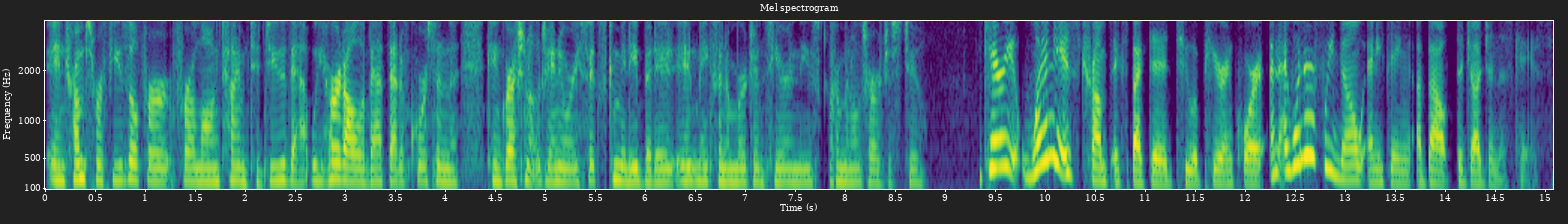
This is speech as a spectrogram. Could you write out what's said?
and Trump's refusal for, for a long time to do that. We heard all about that, of course, in the Congressional January 6th committee, but it, it makes an emergence here in these criminal charges, too. Carrie, when is Trump expected to appear in court? And I wonder if we know anything about the judge in this case.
